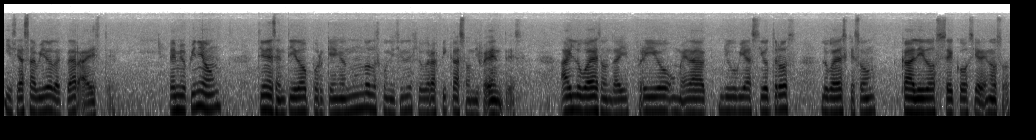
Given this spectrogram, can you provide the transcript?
y se ha sabido adaptar a este. En mi opinión, tiene sentido porque en el mundo las condiciones geográficas son diferentes. Hay lugares donde hay frío, humedad, lluvias y otros lugares que son cálidos, secos y arenosos,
